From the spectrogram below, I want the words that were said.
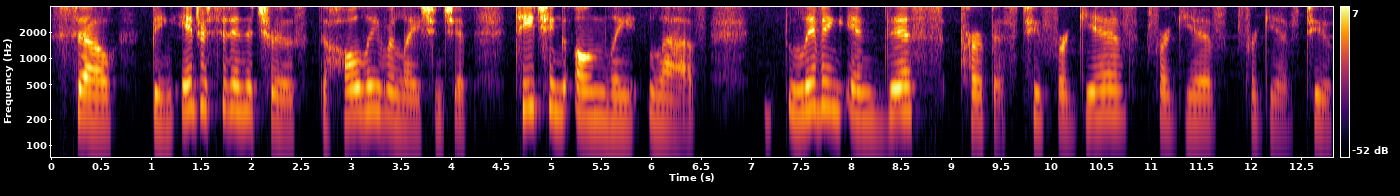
So, being interested in the truth, the holy relationship, teaching only love, living in this purpose to forgive, forgive, forgive, to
